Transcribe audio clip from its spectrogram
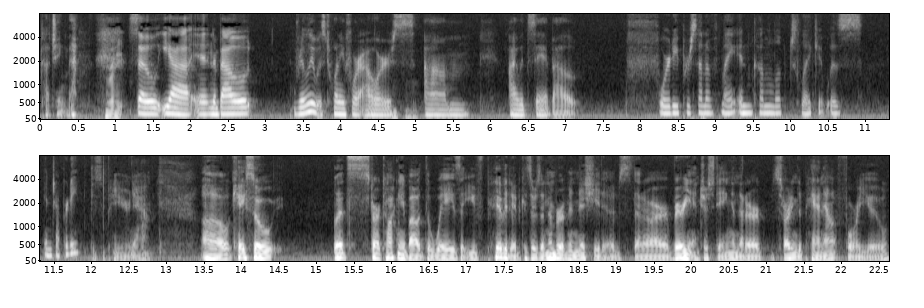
touching them. Right. So, yeah, in about really it was 24 hours, mm-hmm. um, I would say about 40% of my income looked like it was in jeopardy. Disappeared, yeah. yeah. Uh, okay, so let's start talking about the ways that you've pivoted because there's a number of initiatives that are very interesting and that are starting to pan out for you.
